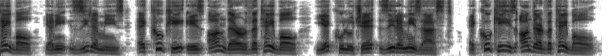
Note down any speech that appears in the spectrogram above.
table یعنی زیر میز. A cookie is under the table. یک کلوچه زیر میز است. A cookie is under the table.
